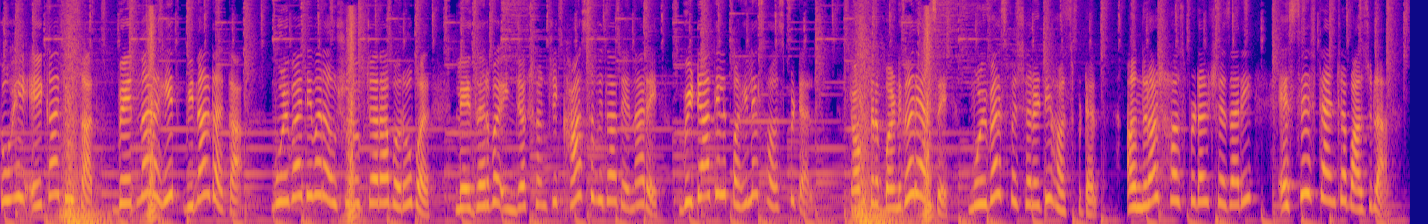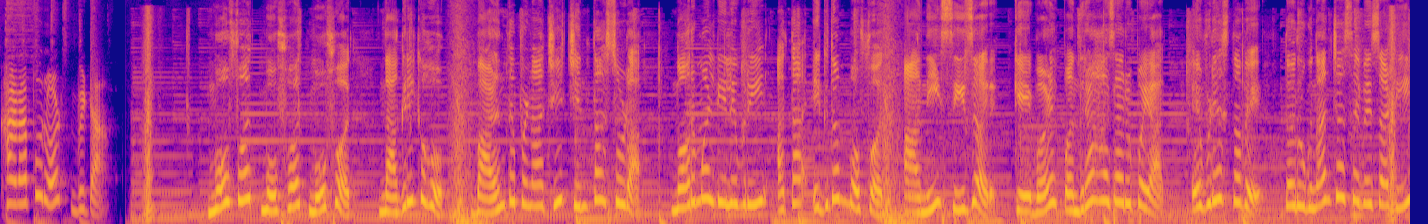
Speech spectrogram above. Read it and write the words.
तोही एका दिवसात. वेदनारहित विना टाका मूळव्याधीवर औषधोपचाराबरोबर लेझर व इंजेक्शनची खास सुविधा देणारे विटातील पहिलेच हॉस्पिटल. डॉक्टर बंडगर यांचे मुळव्या स्पेशालिटी हॉस्पिटल. अनुराज हॉस्पिटल शेजारी एस सी स्टँडच्या बाजूला खानापूर रोड विटा. मोफत मोफत मोफत. नागरिक हो बाळंतपणाची चिंता सोडा. नॉर्मल डिलिव्हरी आता एकदम मोफत. आणि सीझर केवळ पंधरा हजार रुपयात. एवढेच नव्हे तर रुग्णांच्या सेवेसाठी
